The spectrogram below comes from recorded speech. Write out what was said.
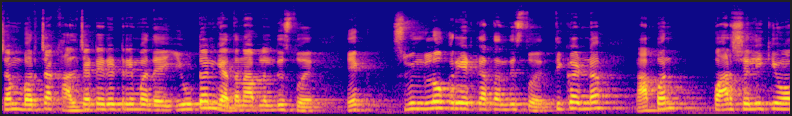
शंभरच्या खालच्या टेरिटरीमध्ये युटर्न घेताना आपल्याला दिसतोय. एक स्विंग लो क्रिएट करताना दिसतोय. तिकडनं आपण पार्शली किंवा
